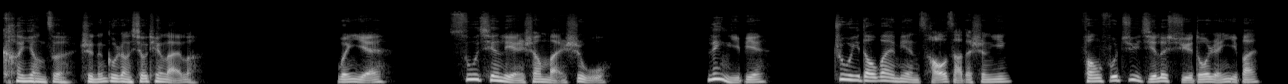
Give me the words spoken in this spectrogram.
看样子只能够让萧天来了。闻言，苏千脸上满是无。另一边，注意到外面嘈杂的声音，仿佛聚集了许多人一般，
